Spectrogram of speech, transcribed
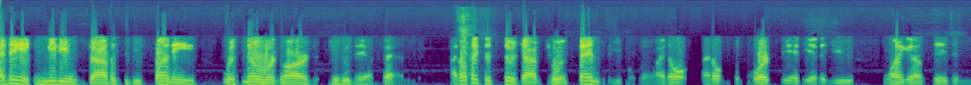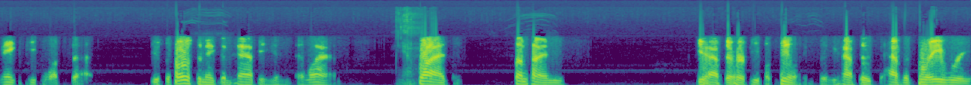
I think a comedian's job is to be funny with no regard to who they offend. I don't think it's their job to offend people though. I don't I don't support the idea that you want to get on stage and make people upset. You're supposed to make them happy and, and laugh. Yeah. But sometimes you have to hurt people's feelings. You have to have the bravery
